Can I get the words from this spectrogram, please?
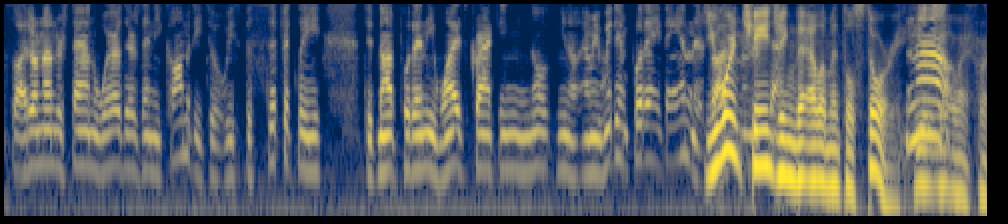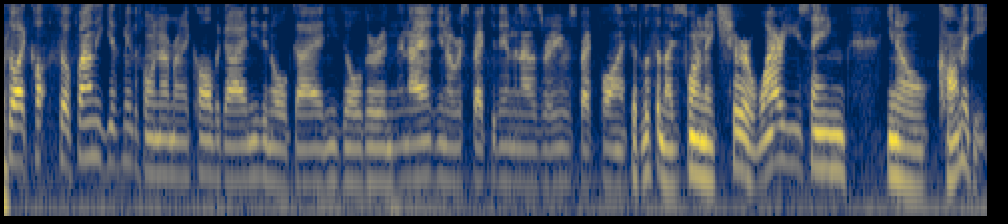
So I don't understand where there's any comedy to it. We specifically did not put any wisecracking. No, you know, I mean, we didn't put anything in there. so You I don't weren't understand. changing the elemental story. You- No. right, right. So I call. So finally, he gives me the phone number, and I call the guy, and he's an old guy, and he's older, and, and I, you know, respected him, and I was very respectful, and I said, "Listen, I just want to make sure. Why are you saying, you know, comedy?"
